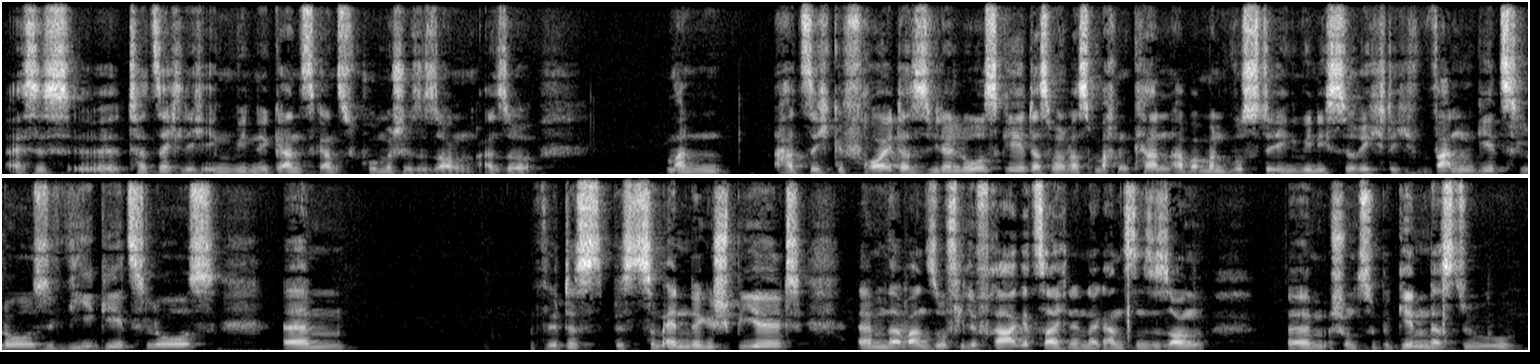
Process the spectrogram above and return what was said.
Es ist äh, tatsächlich irgendwie eine ganz, ganz komische Saison. Also man hat sich gefreut, dass es wieder losgeht, dass man was machen kann, aber man wusste irgendwie nicht so richtig, wann geht's los, wie geht's los. Ähm, wird es bis zum Ende gespielt? Ähm, da waren so viele Fragezeichen in der ganzen Saison ähm, schon zu Beginn, dass du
